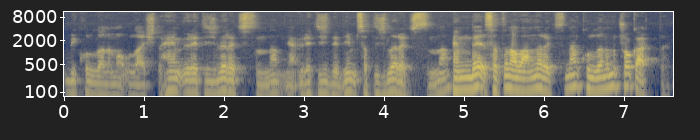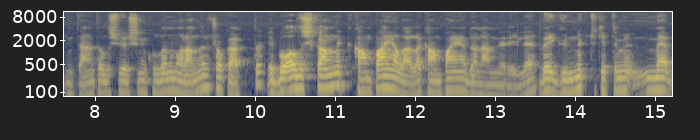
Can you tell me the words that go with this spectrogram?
bir kullanıma ulaştı. Hem üreticiler açısından yani üretici dediğim satıcılar açısından hem de satın alanlar açısından kullanımı çok arttı. İnternet alışverişinin kullanım oranları çok arttı. E bu alışkanlık kampanyalarla, kampanya dönemleriyle ve günlük tüketime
